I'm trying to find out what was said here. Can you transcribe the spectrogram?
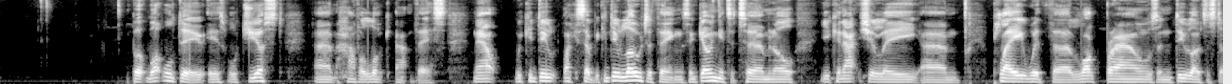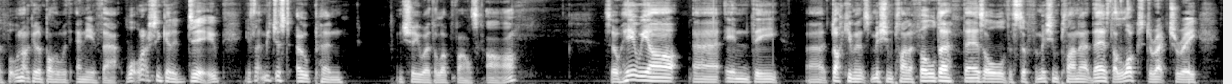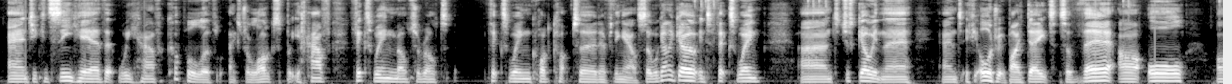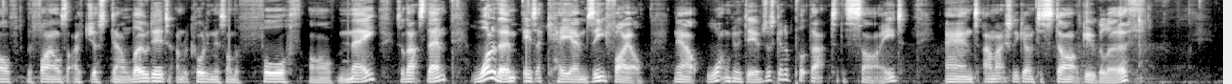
But what we'll do is we'll just um, have a look at this. Now, we can do, like I said, we can do loads of things. And going into terminal, you can actually um, play with the log browse and do loads of stuff, but we're not going to bother with any of that. What we're actually going to do is let me just open and show you where the log files are. So here we are uh, in the uh, documents mission planner folder. There's all the stuff for mission planner. There's the logs directory. And you can see here that we have a couple of extra logs but you have fixed wing motor fixed wing quadcopter and everything else. So we're going to go into fixed wing and just go in there. And if you order it by date so there are all of the files that I've just downloaded. I'm recording this on the 4th of May, so that's them. One of them is a KMZ file. Now, what I'm going to do, I'm just going to put that to the side, and I'm actually going to start Google Earth.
